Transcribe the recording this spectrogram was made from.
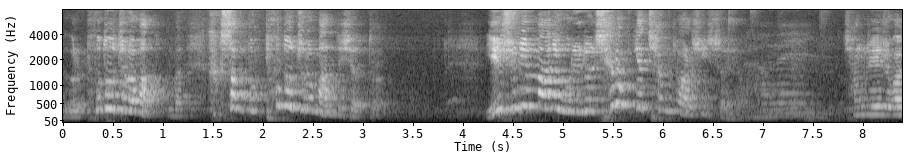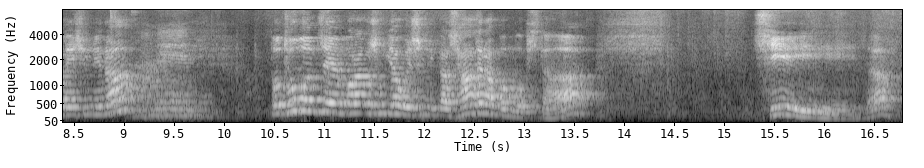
그걸 포도주로 만, 흑산품 포도주로 만드셨던 예수님만이 우리를 새롭게 창조할 수 있어요. 창조의 주가 되십니다. 아멘. 또두 번째 뭐라고 소개하고 있습니까? 4절 한번 봅시다. 시작.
